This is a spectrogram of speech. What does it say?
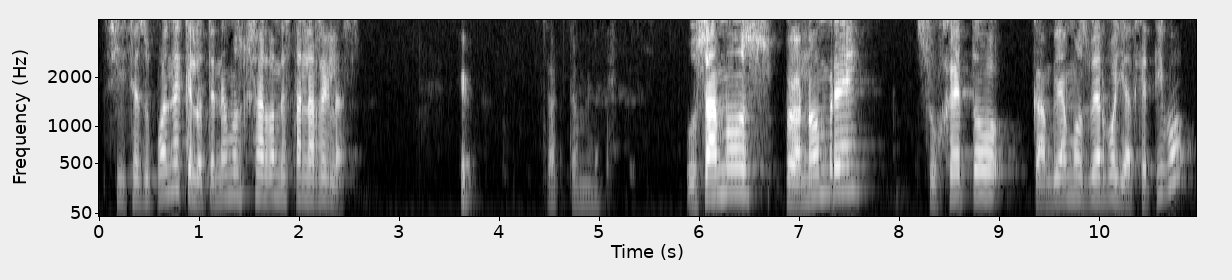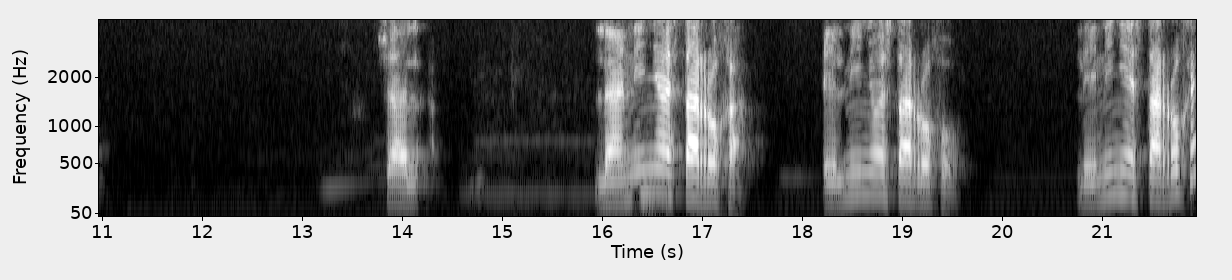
Si se supone que lo tenemos que usar, ¿dónde están las reglas? Exactamente. Usamos pronombre, sujeto, cambiamos verbo y adjetivo. O sea, el- la niña está roja, el niño está rojo, la niña está roja.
